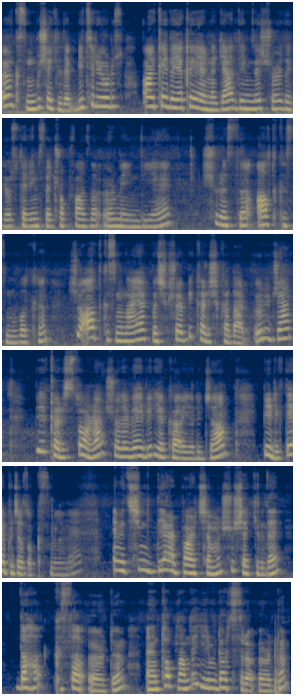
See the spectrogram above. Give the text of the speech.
Ön kısmı bu şekilde bitiriyoruz. Arkayı da yaka yerine geldiğimde şöyle de göstereyim size çok fazla örmeyin diye. Şurası alt kısmı bakın. Şu alt kısmından yaklaşık şöyle bir karış kadar öreceğim. Bir karış sonra şöyle V1 yaka ayıracağım. Birlikte yapacağız o kısmı yine. Evet şimdi diğer parçamı şu şekilde daha kısa ördüm. Yani toplamda 24 sıra ördüm.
